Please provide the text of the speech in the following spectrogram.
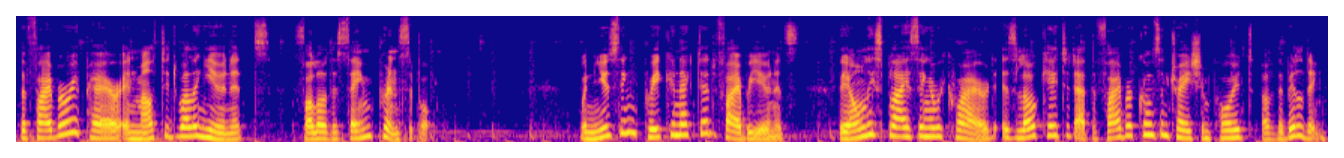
The fiber repair in multi-dwelling units follow the same principle. When using pre-connected fiber units, the only splicing required is located at the fiber concentration point of the building.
